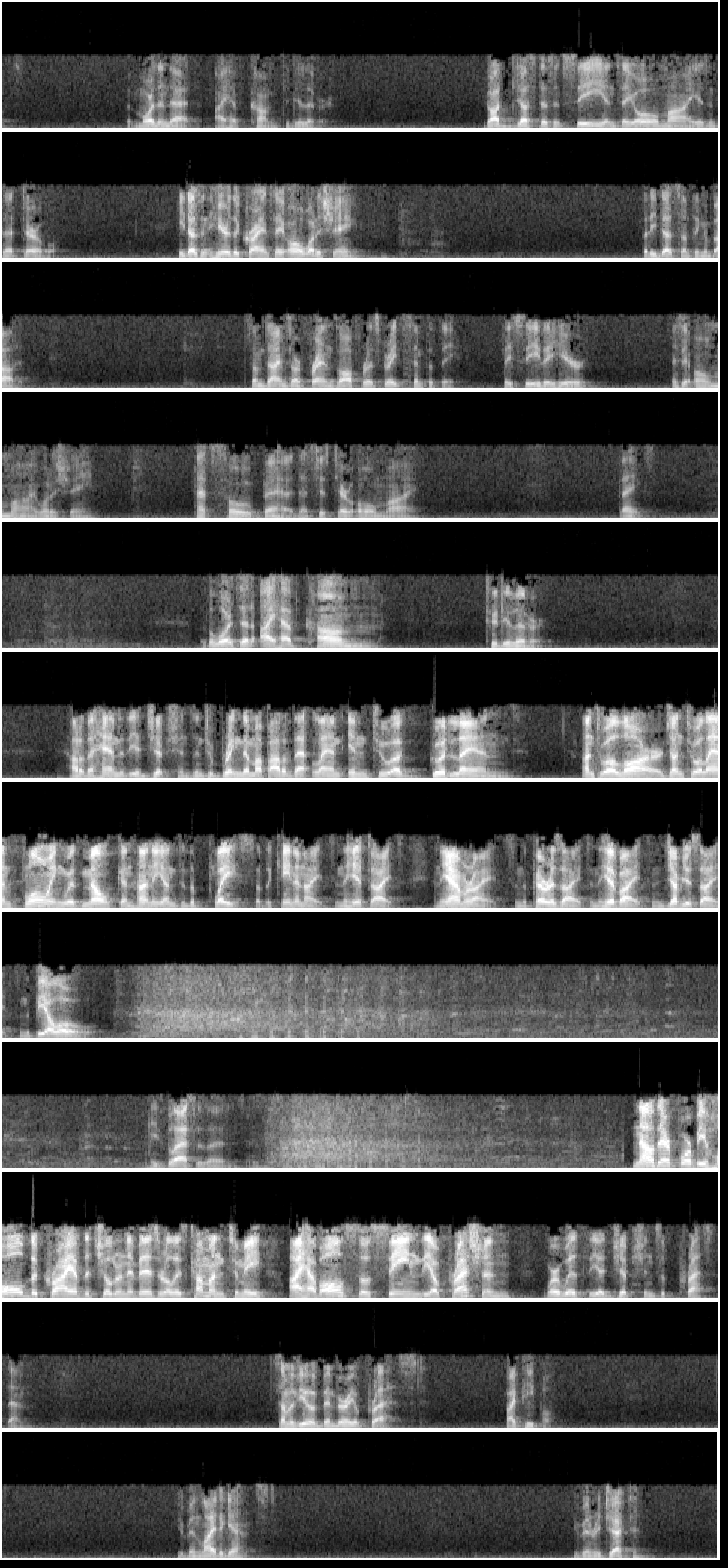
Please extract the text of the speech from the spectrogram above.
But more than that, I have come to deliver. God just doesn't see and say, Oh my, isn't that terrible? He doesn't hear the cry and say, Oh, what a shame. But He does something about it. Sometimes our friends offer us great sympathy. They see, they hear. They say, Oh my, what a shame. That's so bad. That's just terrible. Oh my. Thanks. But the Lord said, I have come to deliver. Out of the hand of the Egyptians, and to bring them up out of that land into a good land, unto a large, unto a land flowing with milk and honey, unto the place of the Canaanites and the Hittites and the Amorites and the Perizzites and the Hivites and the Jebusites and the PLO. These glasses. Now therefore, behold, the cry of the children of Israel is come unto me. I have also seen the oppression wherewith the Egyptians oppressed them. Some of you have been very oppressed by people. You've been lied against. You've been rejected.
